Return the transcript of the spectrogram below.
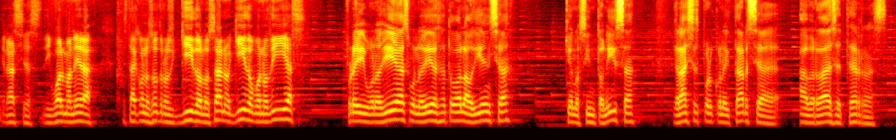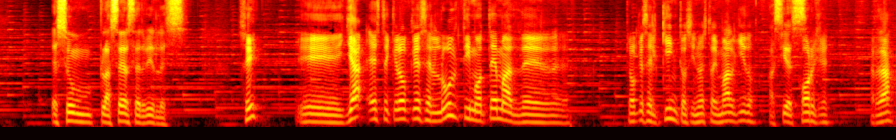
Gracias. De igual manera está con nosotros Guido Lozano. Guido, buenos días. Freddy, buenos días. Buenos días a toda la audiencia que nos sintoniza. Gracias por conectarse a, a Verdades Eternas. Es un placer servirles. Sí, eh, ya este creo que es el último tema de... Creo que es el quinto, si no estoy mal, Guido. Así es. Jorge, ¿verdad?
